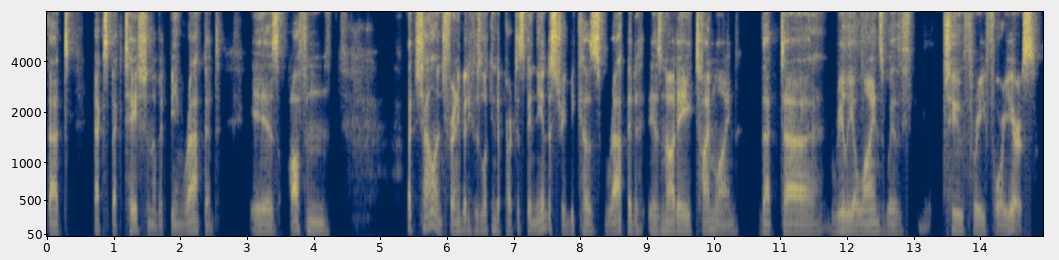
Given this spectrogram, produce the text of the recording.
that expectation of it being rapid is often a challenge for anybody who's looking to participate in the industry because rapid is not a timeline that uh, really aligns with two, three, four years,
